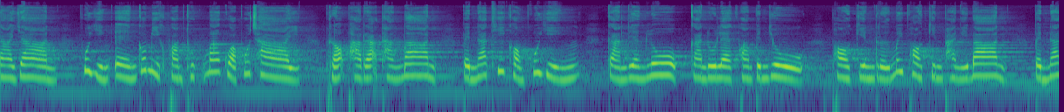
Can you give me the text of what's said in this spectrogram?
นาญาณผู้หญิงเองก็มีความทุกข์มากกว่าผู้ชาย เพราะภาระทางบ้านเป็นหน้าที่ของผู้หญิง การเลี้ยงลูก การดูแลความเป็นอยู่ พอกินหรือไม่พอกินภายในบ้าน เป็นหน้า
